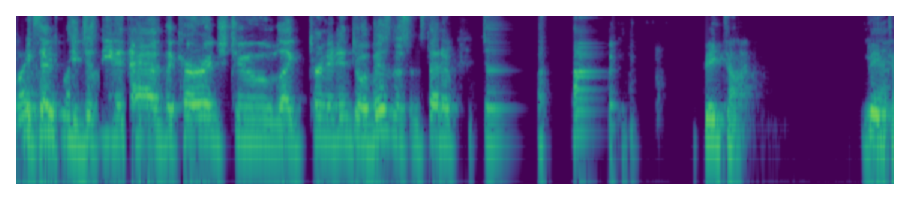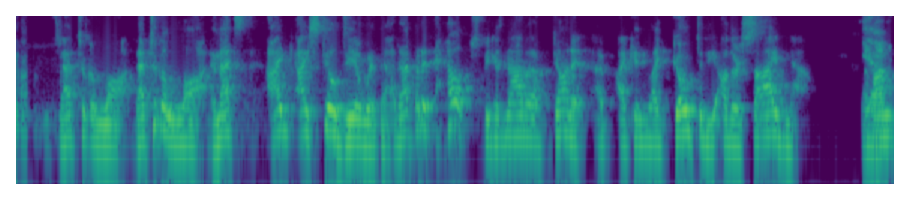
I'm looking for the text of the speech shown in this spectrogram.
Right Except place, you just needed to have the courage to like turn it into a business instead of just big time. Big yeah. time. That took a lot. That took a lot, and that's I, I still deal with that. that. But it helps because now that I've done it, I, I can like go to the other side now. Yeah. If I'm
